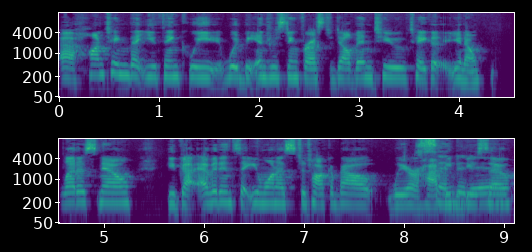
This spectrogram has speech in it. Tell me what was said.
uh, haunting that you think we would be interesting for us to delve into, take a, you know, let us know. If you've got evidence that you want us to talk about, we are happy Send to do in. so.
